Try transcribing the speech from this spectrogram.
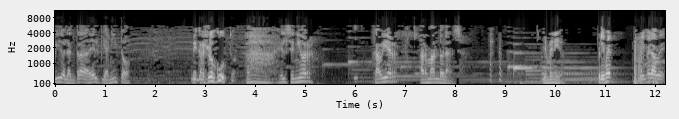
pido la entrada del pianito. Me cayó justo. Ah, el señor Javier Armando Lanza. Bienvenido. Primer, primera vez.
